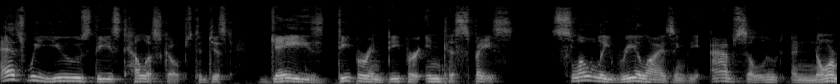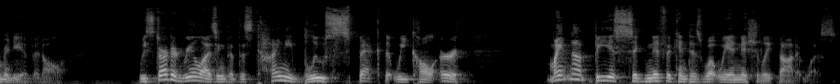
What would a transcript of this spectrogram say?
as we use these telescopes to just gaze deeper and deeper into space, slowly realizing the absolute enormity of it all, we started realizing that this tiny blue speck that we call Earth might not be as significant as what we initially thought it was.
